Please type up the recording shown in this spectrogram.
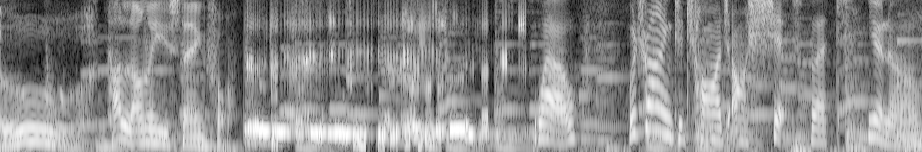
Ooh. How long are you staying for? Well, we're trying to charge our ship, but you know.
